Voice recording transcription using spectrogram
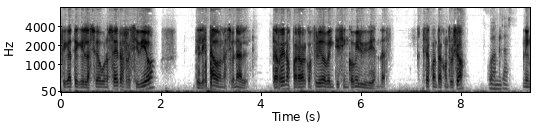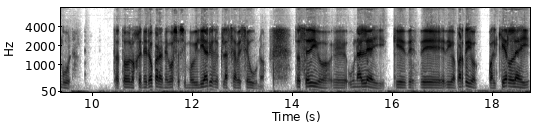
fíjate que la ciudad de Buenos Aires recibió del Estado Nacional terrenos para haber construido 25.000 viviendas ¿sabes cuántas construyó? ¿cuántas? ninguna todo lo generó para negocios inmobiliarios de clase ABC1 entonces digo eh, una ley que desde digo aparte digo cualquier ley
